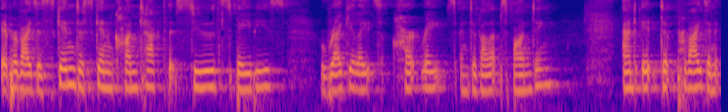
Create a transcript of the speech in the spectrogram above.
It provides a skin to skin contact that soothes babies, regulates heart rates, and develops bonding. And it de- provides an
